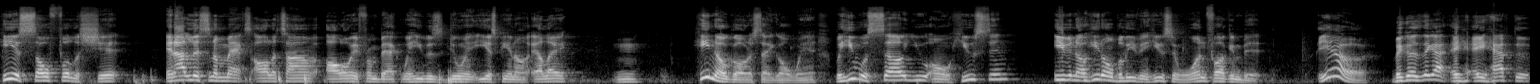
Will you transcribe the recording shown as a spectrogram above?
He is so full of shit, and I listen to Max all the time, all the way from back when he was doing ESPN on LA. Mm. He know Golden State gonna win, but he will sell you on Houston, even though he don't believe in Houston one fucking bit. Yeah, because they got they, they have to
